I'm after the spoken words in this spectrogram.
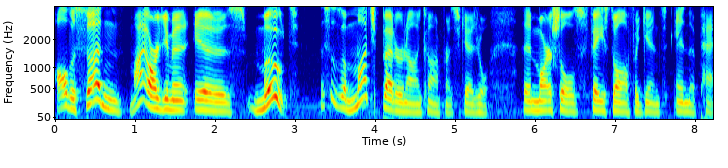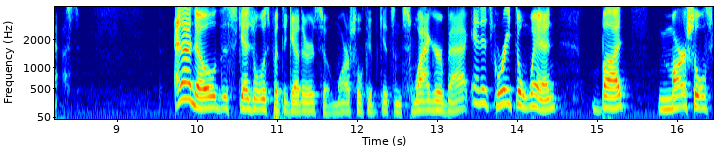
all of a sudden, my argument is moot. This is a much better non conference schedule than Marshall's faced off against in the past. And I know the schedule was put together so Marshall could get some swagger back, and it's great to win, but Marshall's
